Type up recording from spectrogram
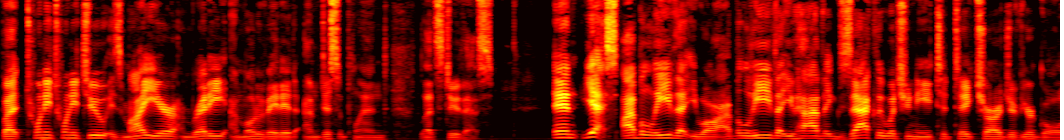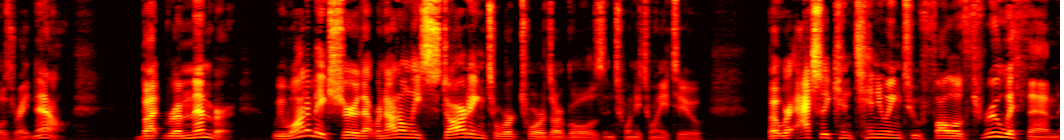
but 2022 is my year. I'm ready, I'm motivated, I'm disciplined. Let's do this. And yes, I believe that you are. I believe that you have exactly what you need to take charge of your goals right now. But remember, we want to make sure that we're not only starting to work towards our goals in 2022, but we're actually continuing to follow through with them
